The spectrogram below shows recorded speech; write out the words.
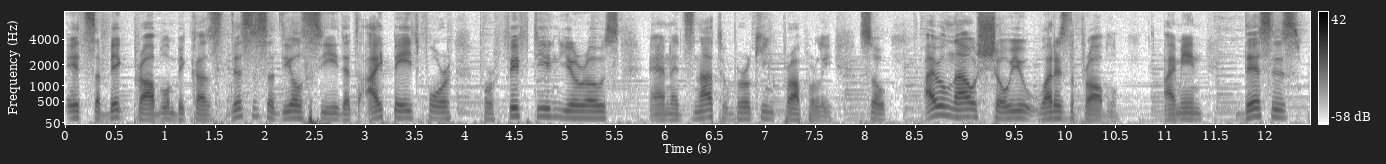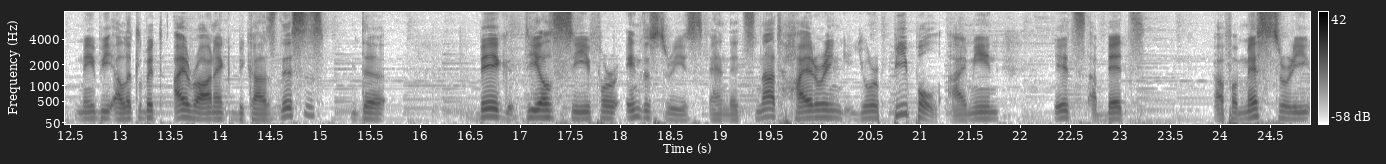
it's a big problem because this is a DLC that I paid for for 15 euros and it's not working properly. So I will now show you what is the problem. I mean this is maybe a little bit ironic because this is the big DLC for industries and it's not hiring your people. I mean it's a bit of a mystery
